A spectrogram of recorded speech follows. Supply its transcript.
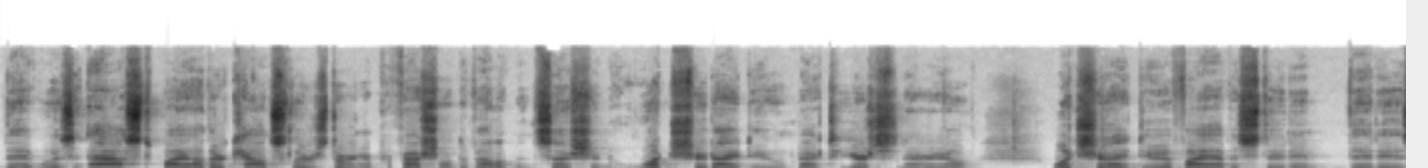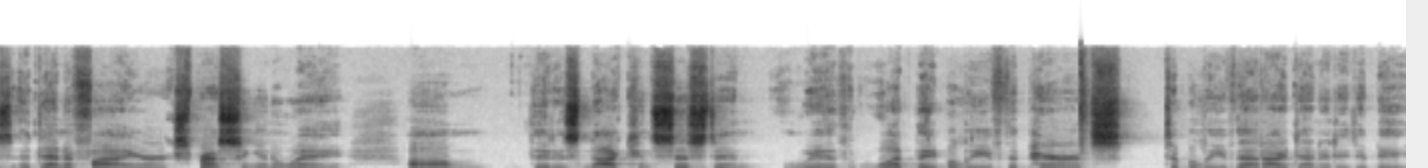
that was asked by other counselors during a professional development session, what should I do, back to your scenario, what should I do if I have a student that is identifying or expressing in a way um, that is not consistent with what they believe the parents to believe that identity to be?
